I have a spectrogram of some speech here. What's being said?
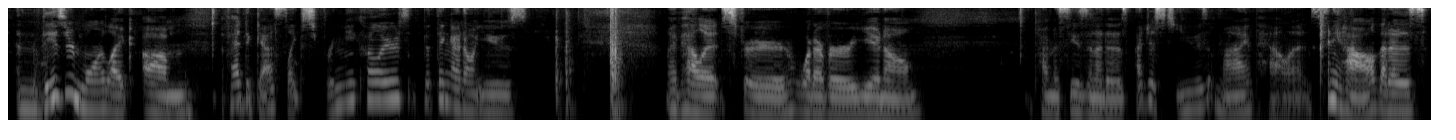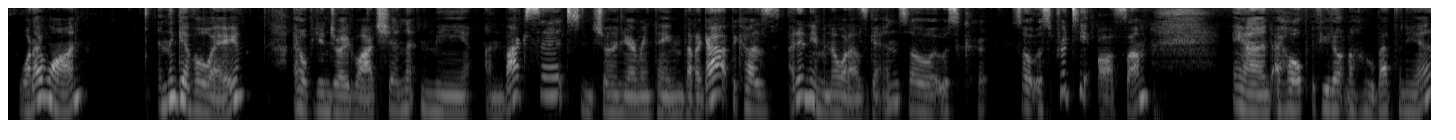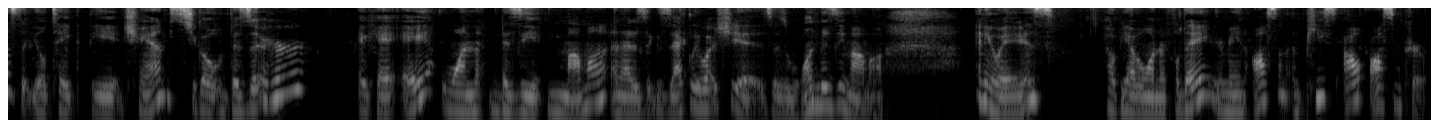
And these are more like, um, if I had to guess, like springy colors. Good thing I don't use my palettes for whatever, you know, time of season it is. I just use my palettes. Anyhow, that is what I won in the giveaway. I hope you enjoyed watching me unbox it and showing you everything that I got because I didn't even know what I was getting, so it was so it was pretty awesome. And I hope if you don't know who Bethany is, that you'll take the chance to go visit her, aka One Busy Mama, and that is exactly what she is, is one busy mama. Anyways, hope you have a wonderful day, remain awesome, and peace out, awesome crew.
